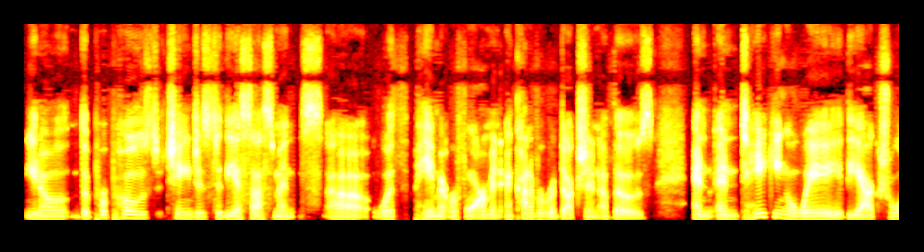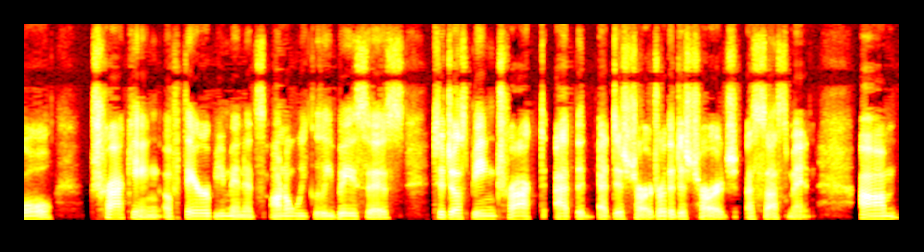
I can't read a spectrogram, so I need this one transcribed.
you know the proposed changes to the assessments uh, with payment reform and, and kind of a reduction of those, and and taking away the actual tracking of therapy minutes on a weekly basis to just being tracked at the at discharge or the discharge assessment. Um,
